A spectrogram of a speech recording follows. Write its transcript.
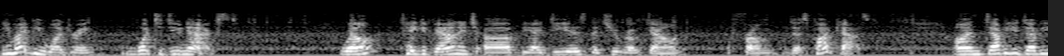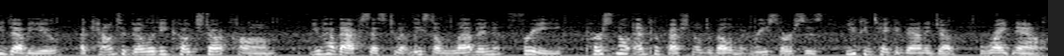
You might be wondering what to do next. Well, take advantage of the ideas that you wrote down from this podcast. On www.accountabilitycoach.com, you have access to at least 11 free personal and professional development resources you can take advantage of right now.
